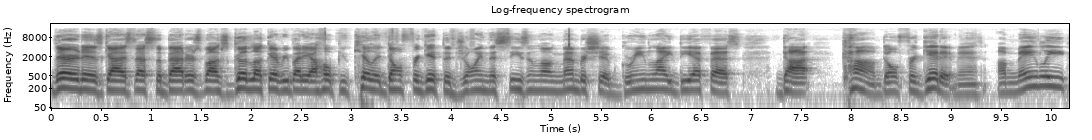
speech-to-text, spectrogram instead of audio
There it is, guys. That's the batter's box. Good luck, everybody. I hope you kill it. Don't forget to join the season long membership, greenlightdfs.com. Don't forget it, man. I'm mainly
